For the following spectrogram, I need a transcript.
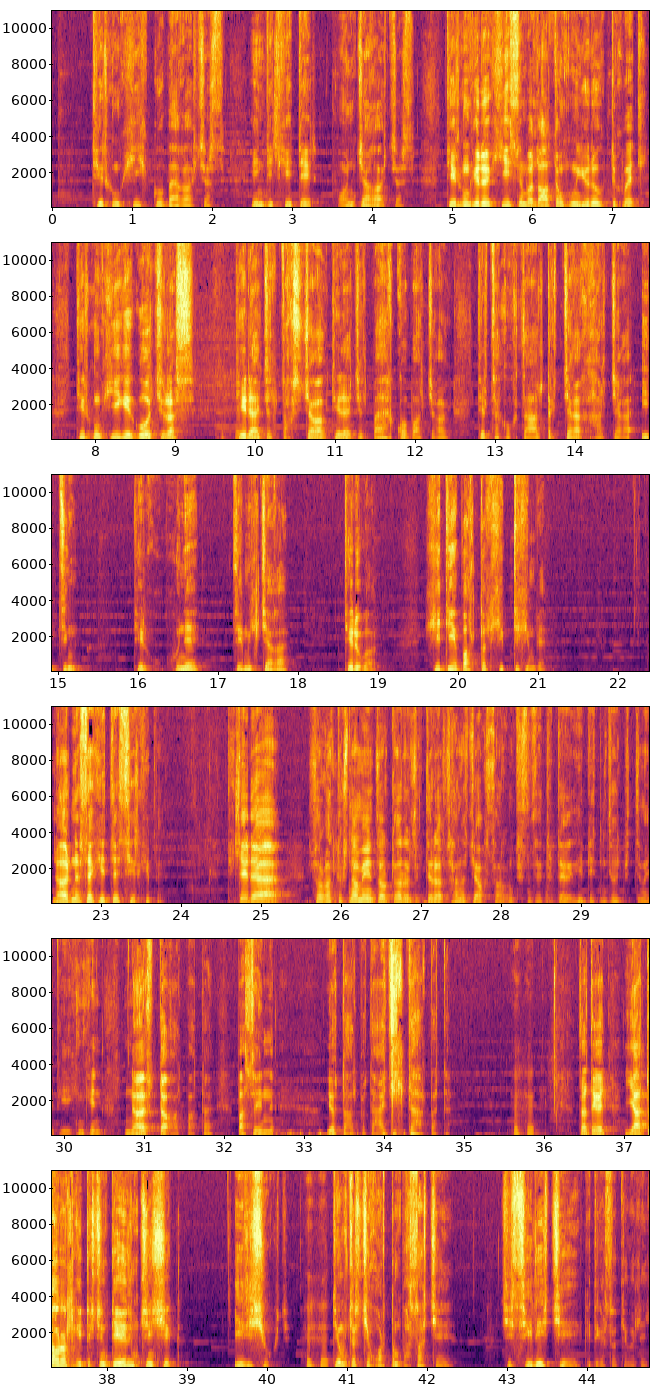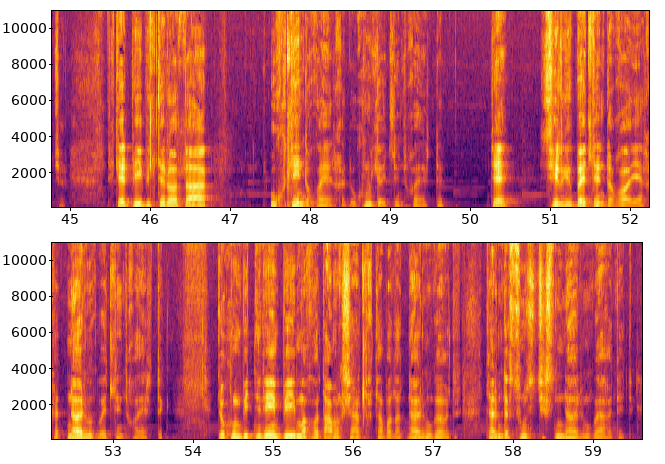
тэр хүн хийхгүй байгаа учраас энэ дэлхий дээр унж байгаа учраас тэр хүн хэрэг хийсэн бол олон хүн өрөөгдөх байтал тэр хүн хийгээгүй учраас тэр ажил зогсож байгааг тэр ажил байхгүй болж байгааг тэр цаг хугацаа алдагдж байгааг харж байгаа эзэн тэр хүнээ зэмлж байгаа тэр үг хидий болтол хөвтөх юм бэ нойрносоо хизээ сэрх юм бэ тэгэхээр э, сургалтч номын 6 дугаар бүлэг дээр санаж явах сургамж гэсэн сэдвтэйгээр хэд хэдэн зүйл бичсэн байдаг. Ихэнх нь нойртой холбоотой. Бас энэ юутай холбоотой, ажилтай холбоотой. За тэгээд ядуурл гэдэг чинь дээрэмчин шиг ирнэ шүү гэж. Тийм учраас чи хурдан босооч ээ. Чи сэрээч ээ гэдэг асуудлыг бол хэлж байгаа. Тэгэхээр Библиэлд бол үхлийн тухай ярихад үхмэл байдлын тухай ярьдаг. Тэ? Сэргэг байдлын тухай ярихад нойрмог байдлын тухай ярьдаг. Зөвхөн бидний бие махбод амрах шаардлагатай болоод нойрмог байгаад заримдаа сүнс ч гэсэн нойрмог байгаад байдаг.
